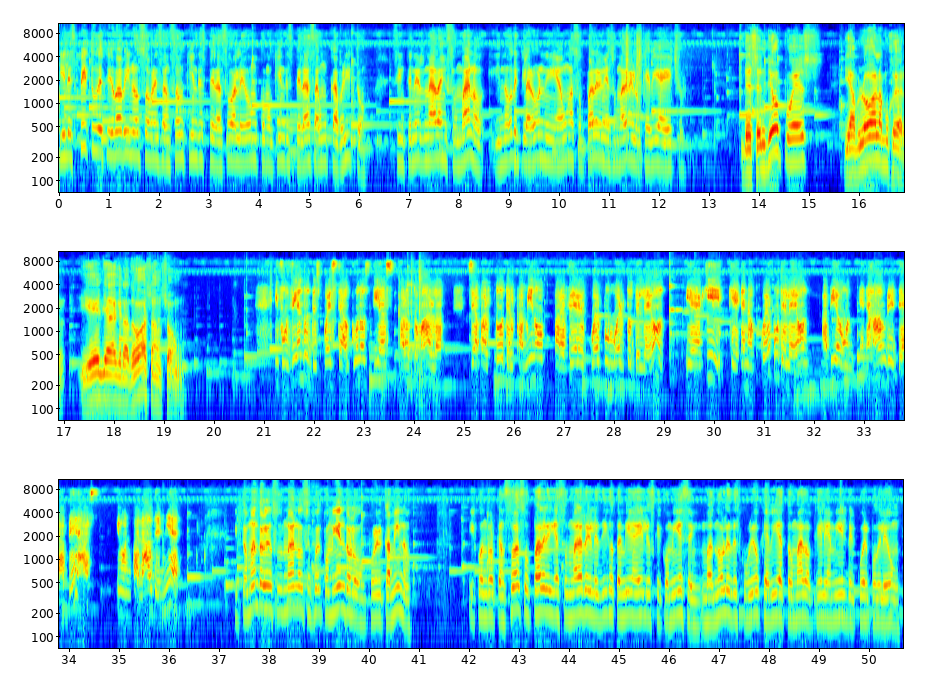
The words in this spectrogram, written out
Y el espíritu de Jehová vino sobre Sansón, quien despedazó al león como quien despedaza a un cabrito, sin tener nada en su mano, y no declaró ni aún a su padre ni a su madre lo que había hecho. Descendió pues y habló a la mujer, y ella agradó a Sansón. Y volviendo después de algunos días para tomarla, se apartó del camino para ver el cuerpo muerto del león. Y aquí que en el cuerpo del león había un enjambre de abejas y un panal de miel. Y tomándolo en sus manos se fue comiéndolo por el camino. Y cuando alcanzó a su padre y a su madre, les dijo también a ellos que comiesen, mas no les descubrió que había tomado aquella miel del cuerpo de león.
